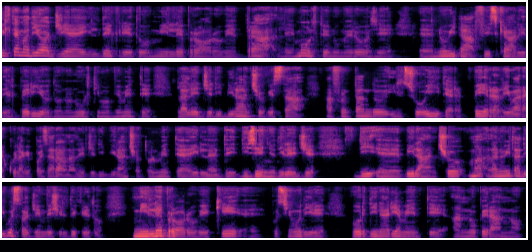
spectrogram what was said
Il tema di oggi è il decreto mille proroghe. Tra le molte numerose eh, novità fiscali del periodo, non ultimo ovviamente la legge di bilancio che sta affrontando il suo iter per arrivare a quella che poi sarà la legge di bilancio, attualmente è il disegno di legge di eh, bilancio, ma la novità di quest'oggi è invece il decreto mille proroghe che eh, possiamo dire ordinariamente anno per anno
